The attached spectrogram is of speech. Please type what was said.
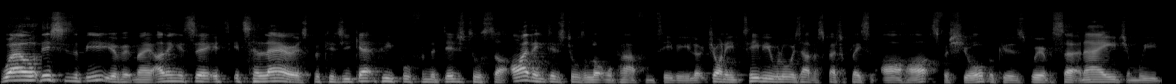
Well, this is the beauty of it, mate. I think it's a, it's it's hilarious because you get people from the digital side. I think digital is a lot more powerful than TV. Look, Johnny, TV will always have a special place in our hearts for sure because we're of a certain age and we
